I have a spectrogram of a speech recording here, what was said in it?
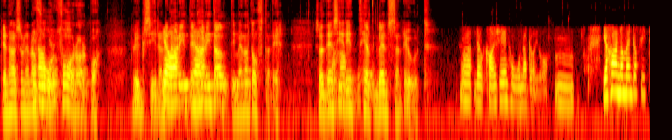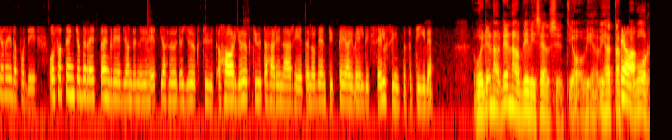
Den har sådana Ja, får, fåror på ryggsidan. Ja, den har inte, den ja. har inte alltid men att ofta det. Så den ser Jaha, inte just helt glänsande ut. Ja, det var kanske en hona då, ja. Mm. Jaha, no, men då fick jag reda på det. Och så tänkte jag berätta en glädjande nyhet. Jag hörde göktuta, har göktuta här i närheten och den tycker jag är väldigt sällsynt nu för tiden. Och den har, den har blivit sällsynt, ja. Vi, vi har tappat Ja. vår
